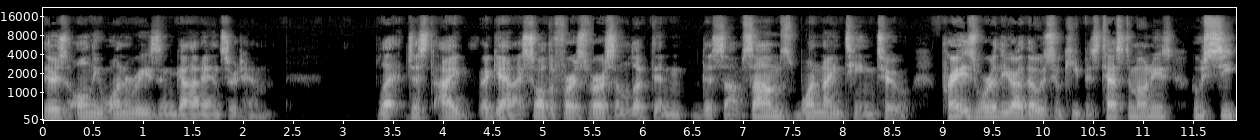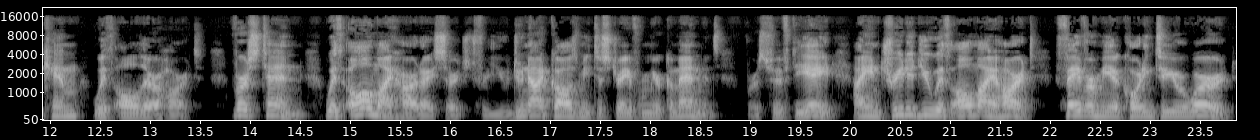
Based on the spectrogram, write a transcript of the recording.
There's only one reason God answered him. Let just I again I saw the first verse and looked in the Psalm. Psalms 119 2. Praiseworthy are those who keep his testimonies, who seek him with all their heart. Verse 10 With all my heart I searched for you. Do not cause me to stray from your commandments. Verse 58 I entreated you with all my heart. Favor me according to your word.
